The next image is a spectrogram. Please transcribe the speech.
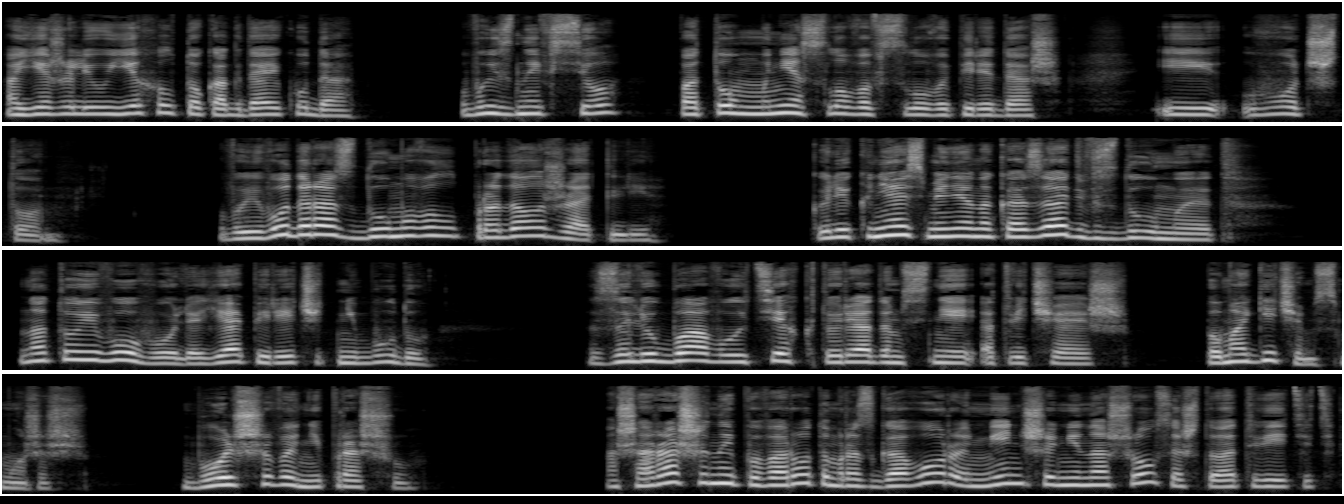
а ежели уехал, то когда и куда. Вызнай все, потом мне слово в слово передашь. И вот что. Воевода раздумывал, продолжать ли. Коли князь меня наказать вздумает, на то его воля, я перечить не буду. За Любаву тех, кто рядом с ней, отвечаешь. Помоги, чем сможешь. Большего не прошу. Ошарашенный поворотом разговора, меньше не нашелся, что ответить,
